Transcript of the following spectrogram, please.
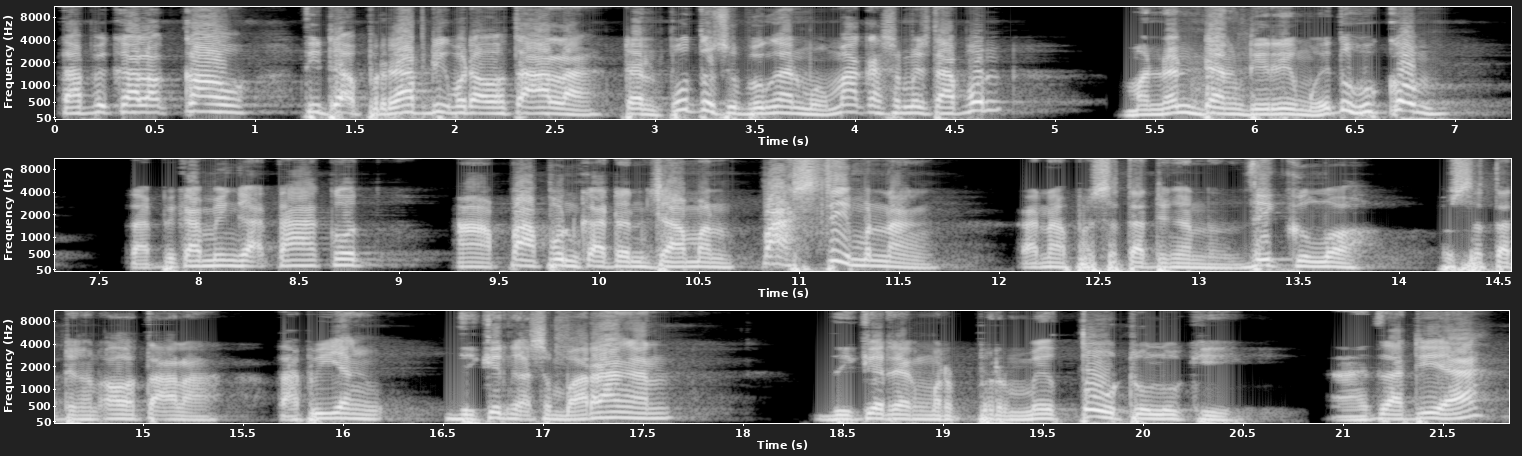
Tapi kalau kau tidak berabdi kepada Allah Taala dan putus hubunganmu maka semesta pun menendang dirimu. Itu hukum. Tapi kami nggak takut apa pun keadaan zaman pasti menang. Karena beserta dengan zikrullah beserta dengan Allah Ta'ala. Tapi yang zikir nggak sembarangan. Zikir yang bermetodologi. Nah itu tadi ya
